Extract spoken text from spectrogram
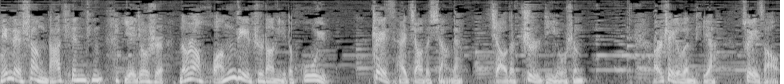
您得上达天听，也就是能让皇帝知道你的呼吁，这才叫得响亮，叫得掷地有声。而这个问题啊，最早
